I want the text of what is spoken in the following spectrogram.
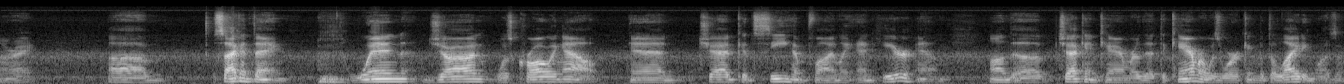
All right. Um, Second thing, when John was crawling out and Chad could see him finally and hear him on the check-in camera that the camera was working but the lighting wasn't.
